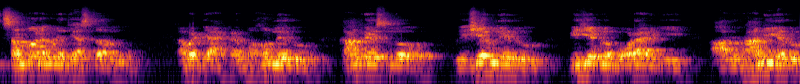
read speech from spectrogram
సన్మానం కూడా చేస్తారు. కాబట్టి అక్కడ మొహం లేదు కాంగ్రెస్లో విషయం లేదు బీజేపీలో పోవడానికి వాళ్ళు రానియరు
